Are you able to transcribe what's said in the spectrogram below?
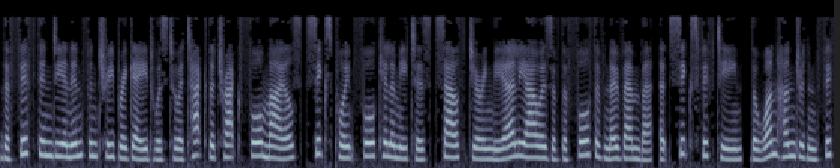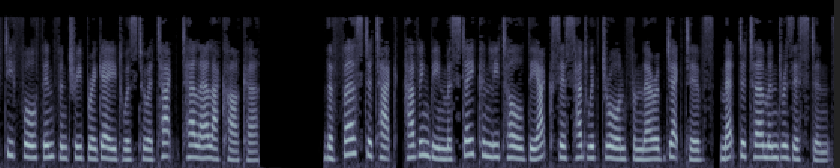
The 5th Indian Infantry Brigade was to attack the track 4 miles kilometers south during the early hours of 4 November. At 6.15, the 154th Infantry Brigade was to attack Tel El Aqqaqir. The first attack, having been mistakenly told the Axis had withdrawn from their objectives, met determined resistance.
